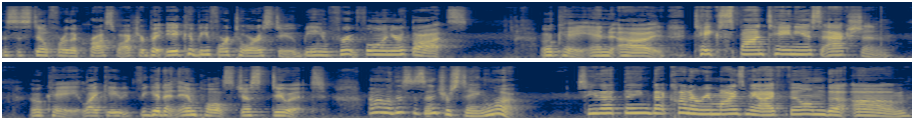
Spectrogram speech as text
This is still for the cross watcher, but it could be for Taurus too. Being fruitful in your thoughts. Okay, and uh, take spontaneous action. Okay, like if you get an impulse, just do it. Oh, this is interesting. Look. See that thing? That kind of reminds me. I filmed the um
